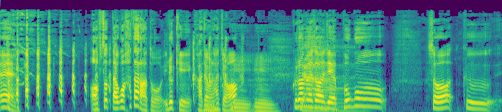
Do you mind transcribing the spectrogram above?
예. 없었다고 하더라도 이렇게 가정을 하죠. 음, 음. 그러면서 야. 이제 보고서 그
